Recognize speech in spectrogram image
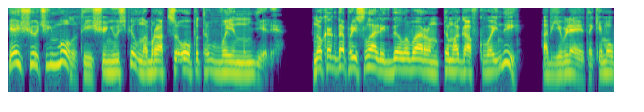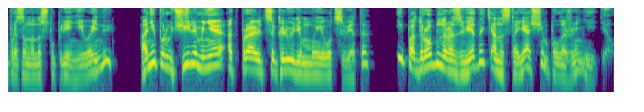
Я еще очень молод и еще не успел набраться опыта в военном деле. Но когда прислали к Делаварам томагавк войны, объявляя таким образом о наступлении войны, они поручили мне отправиться к людям моего цвета и подробно разведать о настоящем положении дел.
